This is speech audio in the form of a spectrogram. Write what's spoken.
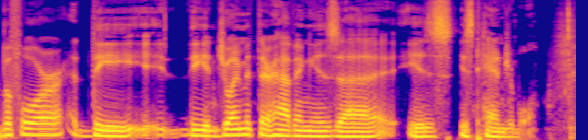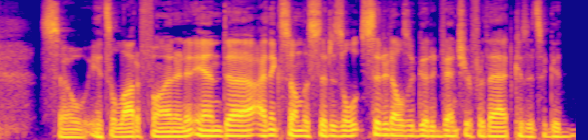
before, the the enjoyment they're having is uh, is is tangible. So it's a lot of fun, and and uh, I think Sunless Citadel Citadel's a good adventure for that because it's a good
